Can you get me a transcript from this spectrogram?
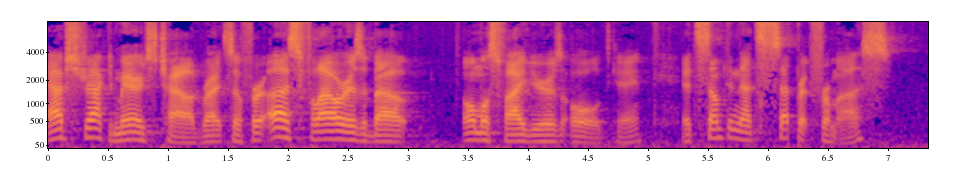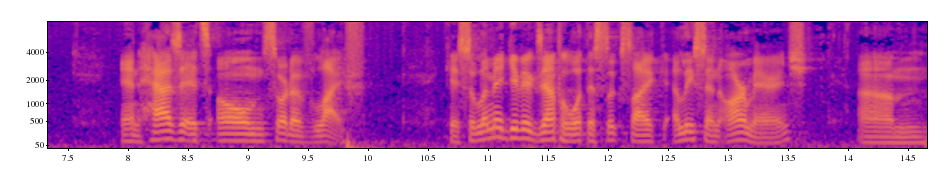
abstract marriage child, right? So for us, Flower is about almost five years old, okay? It's something that's separate from us and has its own sort of life. Okay, so let me give you an example of what this looks like, at least in our marriage. Um,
